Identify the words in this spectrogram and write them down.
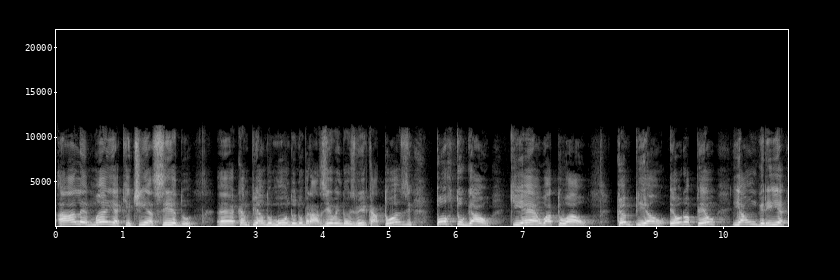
a Alemanha, que tinha sido é, campeã do mundo no Brasil em 2014, Portugal, que é o atual campeão europeu, e a Hungria,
